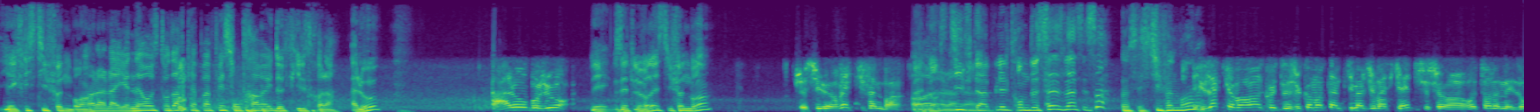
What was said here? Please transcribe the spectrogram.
il y a écrit Stephen Brun. Oh là là, il y en a un au standard qui a pas fait son travail de filtre là. Allô? Allô, bonjour. Mais vous êtes le vrai Stephen Brun? Je suis le vrai Stephen Brun. Oh non, là Steve, t'as appelé le 32-16 là, c'est ça Non, C'est Stephen Brun Exactement. Écoute, je commentais un petit match de basket. Je suis sur un retour de maison.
